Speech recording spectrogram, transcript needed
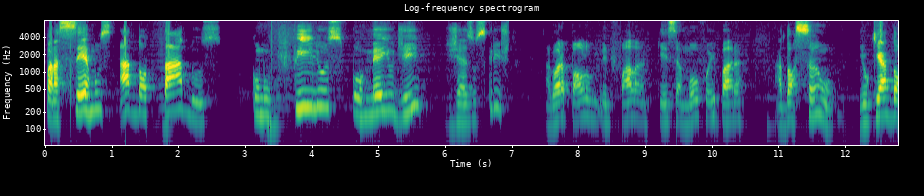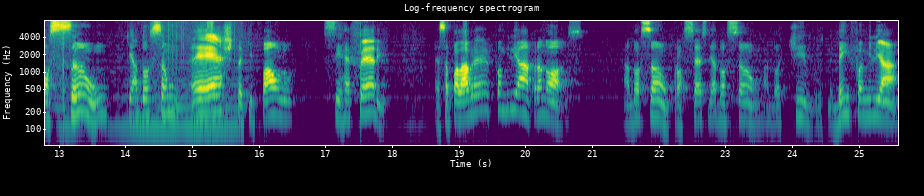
para sermos adotados como filhos por meio de Jesus Cristo. Agora Paulo ele fala que esse amor foi para adoção. E o que é adoção? Que adoção é esta que Paulo se refere? Essa palavra é familiar para nós. Adoção, processo de adoção, adotivo, é bem familiar.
